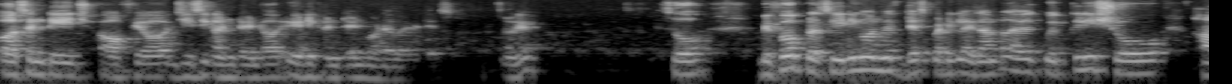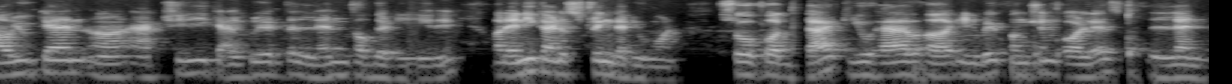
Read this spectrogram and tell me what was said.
percentage of your GC content or AT content, whatever it is. Okay. So before proceeding on with this particular example, I will quickly show how you can uh, actually calculate the length of the DNA or any kind of string that you want. So for that, you have an inbuilt function called as len.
